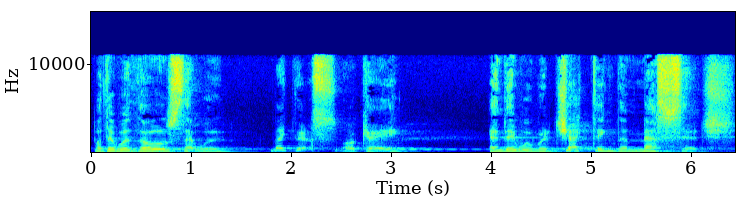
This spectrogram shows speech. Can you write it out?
But there were those that were like this, okay? And they were rejecting the message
